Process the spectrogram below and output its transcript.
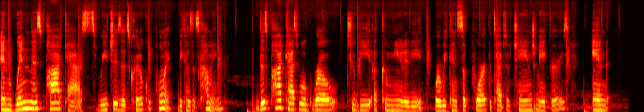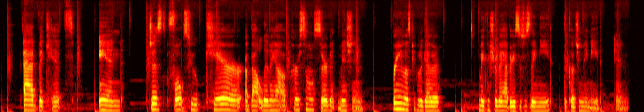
And when this podcast reaches its critical point, because it's coming, this podcast will grow to be a community where we can support the types of change makers and advocates and just folks who care about living out a personal servant mission, bringing those people together, making sure they have the resources they need, the coaching they need, and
